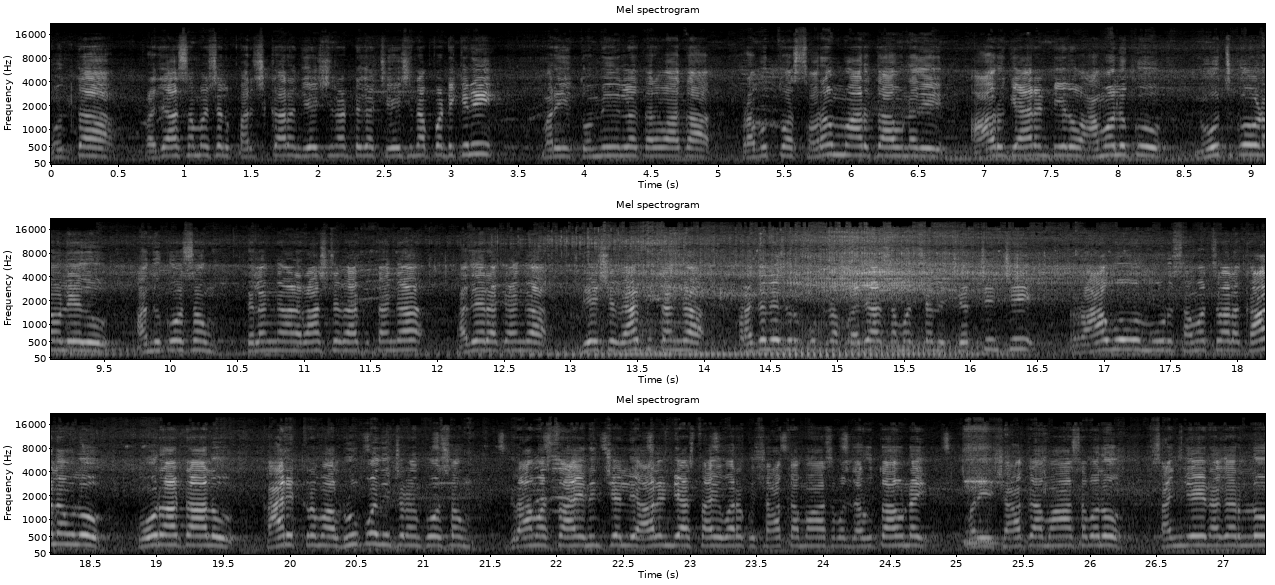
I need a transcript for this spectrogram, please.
కొంత ప్రజా సమస్యలు పరిష్కారం చేసినట్టుగా చేసినప్పటికీ మరి తొమ్మిది నెలల తర్వాత ప్రభుత్వ స్వరం మారుతూ ఉన్నది. ఆరు గ్యారంటీలు అమలుకు నోచుకోవడం లేదు. అందుకోసం తెలంగాణ రాష్ట్ర వ్యాప్తంగా అదే రకంగా దేశవ్యాప్తంగా ప్రజలు ఎదుర్కొంటున్న ప్రజా సమస్యలు చర్చించి రాబో మూడు సంవత్సరాల కాలంలో పోరాటాలు కార్యక్రమాలు రూపొందించడం కోసం గ్రామ స్థాయి నుంచి వెళ్ళి ఆల్ ఇండియా స్థాయి వరకు శాఖ మహాసభలు జరుగుతూ ఉన్నాయి. మరి శాఖ మహాసభలో సంజయ్ నగర్లో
